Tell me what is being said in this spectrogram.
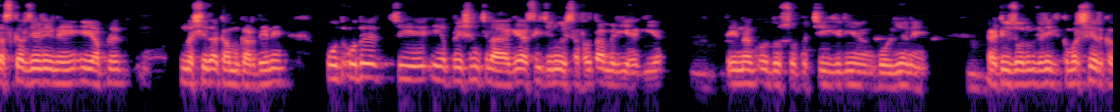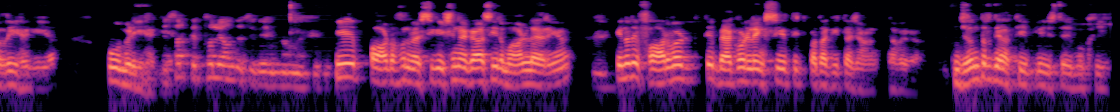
ਤਸਕਰ ਜਿਹੜੇ ਨੇ ਇਹ ਆਪਣੇ ਨਸ਼ੇ ਦਾ ਕੰਮ ਕਰਦੇ ਨੇ। ਉਹ- ਉਹਦੇ 'ਚ ਇਹ ਆਪਰੇਸ਼ਨ ਚਲਾਇਆ ਗਿਆ ਸੀ ਜਿਹਨੂੰ ਇਹ ਸਫਲਤਾ ਮਿਲੀ ਹੈਗੀ ਆ। ਤੇ ਇਹਨਾਂ ਕੋਲ 225 ਜਿਹੜੀਆਂ ਗੋਲੀਆਂ ਨੇ ਐਟੀਜ਼ੋਲਮ ਜਿਹੜੀ ਕਮਰਸ਼ੀਅਲ ਰਿਕਵਰੀ ਹੈਗੀ ਆ ਉਹ ਮਿਲੀ ਹੈਗੀ ਸਰ ਕਿੱਥੋਂ ਲਿਆਉਂਦੇ ਸੀਗੇ ਇਹਨਾਂ ਦੀ? ਇਹ ਪਾਰਟ ਆਫ ਇਨਵੈਸਟੀਗੇਸ਼ਨ ਹੈਗਾ ਅਸੀਂ ਰਿਮਾਂਡ ਲੈ ਰਹੇ ਹਾਂ। ਇਹਨਾਂ ਦੇ ਫਾਰਵਰਡ ਤੇ ਬੈਕਵਰਡ ਲਿੰਕਸ ਇਹ ਤੇ ਪਤਾ ਕੀਤਾ ਜਾਣ ਜਾਵੇਗਾ। ਜਲੰਧਰ ਦਿਹਾਤੀ ਪੁਲਿਸ ਦੇ ਮੁਖੀ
